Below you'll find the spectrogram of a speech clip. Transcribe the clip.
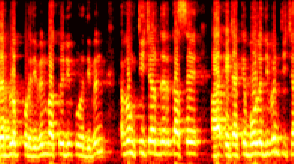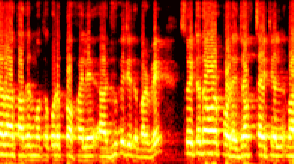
ডেভেলপ করে দিবেন বা তৈরি করে দিবেন এবং টিচারদের কাছে এটাকে বলে দিবেন। টিচাররা তাদের মতো করে প্রোফাইলে ঢুকে যেতে পারবে। সো এটা দেওয়ার পরে জব টাইটেল বা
